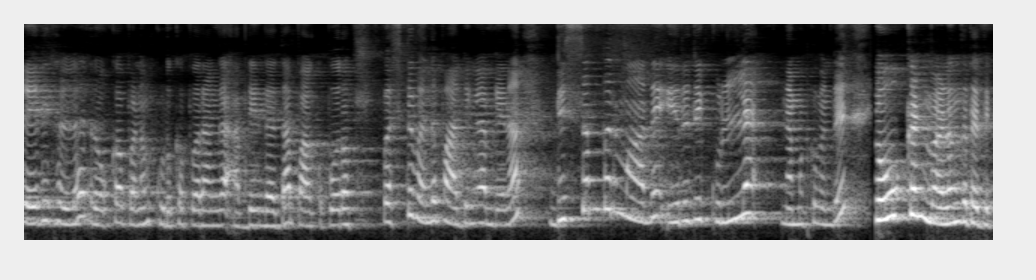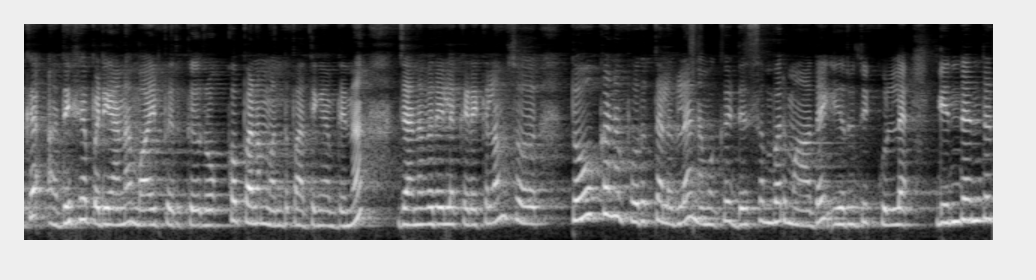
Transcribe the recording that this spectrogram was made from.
தேதிகளில் ரொக்க பணம் கொடுக்க போகிறாங்க அப்படின்றத தான் பார்க்க போகிறோம் ஃபஸ்ட்டு வந்து பார்த்திங்க அப்படின்னா டிசம்பர் மாத இறுதிக்குள்ளே நமக்கு வந்து டோக்கன் வழங்குறதுக்கு அதிகப்படியான வாய்ப்பு இருக்குது ரொக்க பணம் வந்து பார்த்திங்க அப்படின்னா ஜனவரியில் கிடைக்கலாம். ஸோ டோக்கனை பொறுத்தளவில் நமக்கு டிசம்பர் மாத இறுதிக்குள்ளே எந்தெந்த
